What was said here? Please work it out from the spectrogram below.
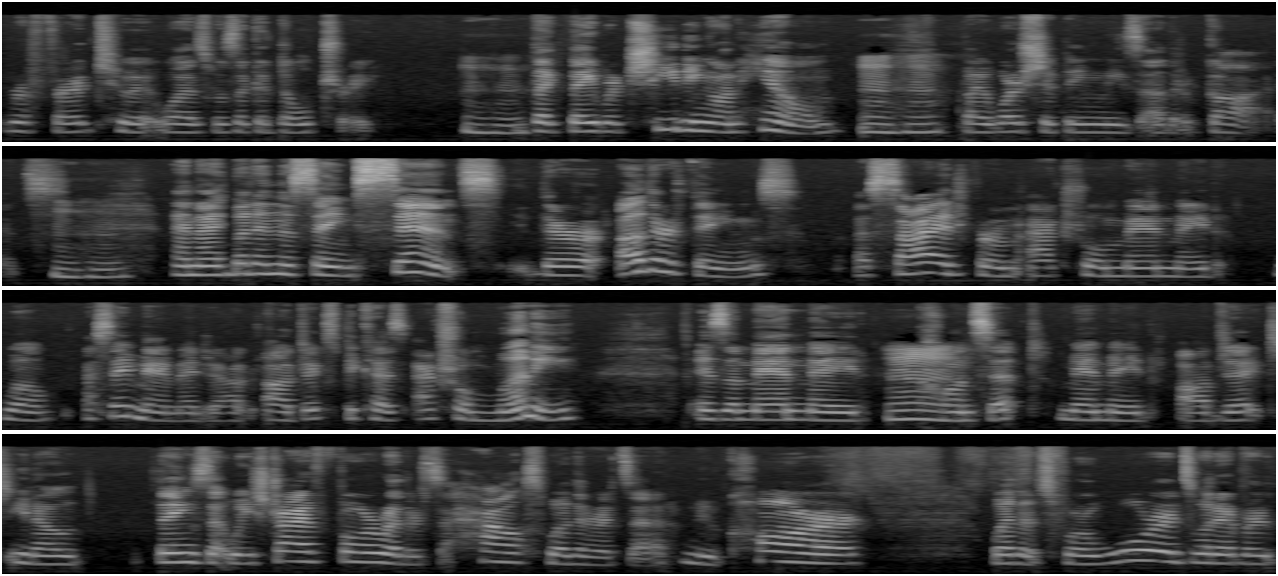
referred to it was was like adultery. Mm-hmm Like they were cheating on Him mm-hmm by worshiping these other gods. mm-hmm And I, but in the same sense, there are other things aside from actual man-made. Well, I say man-made ob- objects because actual money is a man-made Mm. concept, man-made object. You know, things that we strive for, whether it's a house, whether it's a new car, whether it's for awards, whatever.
